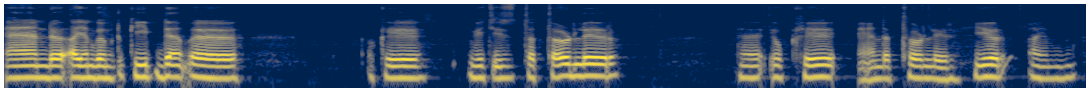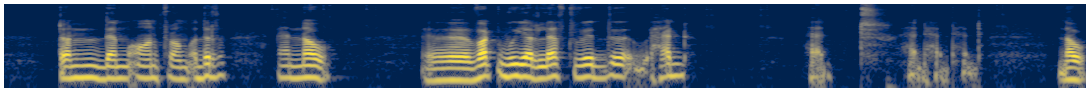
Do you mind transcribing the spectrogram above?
And uh, I am going to keep them uh, okay which is the third layer. Uh, okay and the third layer here. I am turn them on from other. And now uh, what we are left with uh, head? Head head head head now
